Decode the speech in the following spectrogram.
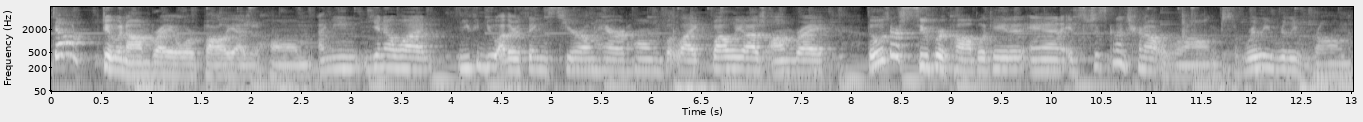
don't do an ombre or balayage at home. I mean, you know what? You can do other things to your own hair at home, but like balayage, ombre, those are super complicated and it's just gonna turn out wrong. Just really, really wrong.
